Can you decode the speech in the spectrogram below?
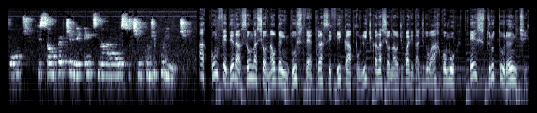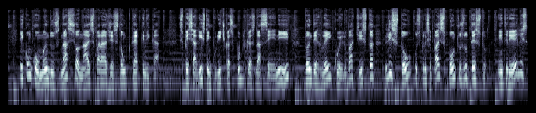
pontos que são pertinentes a esse tipo de política. A Confederação Nacional da Indústria classifica a Política Nacional de Qualidade do Ar como estruturante e com comandos nacionais para a gestão técnica. Especialista em políticas públicas da CNI, Vanderlei Coelho Batista listou os principais pontos do texto, entre eles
